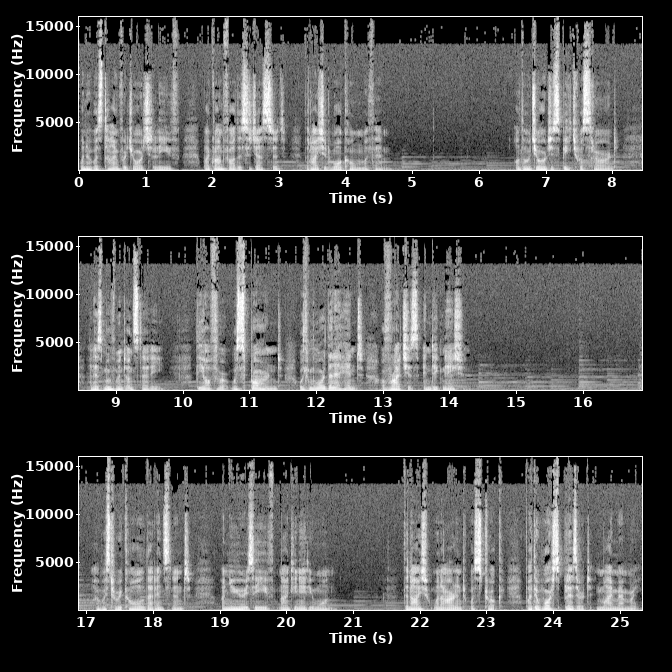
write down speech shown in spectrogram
When it was time for George to leave, my grandfather suggested that I should walk home with him. Although George's speech was slurred and his movement unsteady, the offer was spurned with more than a hint of righteous indignation. I was to recall that incident on New Year's Eve 1981, the night when Ireland was struck by the worst blizzard in my memory.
